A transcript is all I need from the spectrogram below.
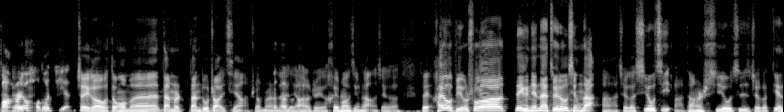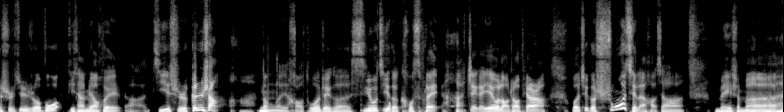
网上有好多解。这个等我们单门单独找一期啊，专门来聊聊这个黑猫警长的这个。对，还有比如说那个年代最流行的啊，这个《西游记》啊，当然《西游记》这个电视剧热播，地坛庙会啊及时跟上啊，弄了好多这个《西游记》的 cosplay 啊，这个也有老照片啊。我这个说起来好像没什么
